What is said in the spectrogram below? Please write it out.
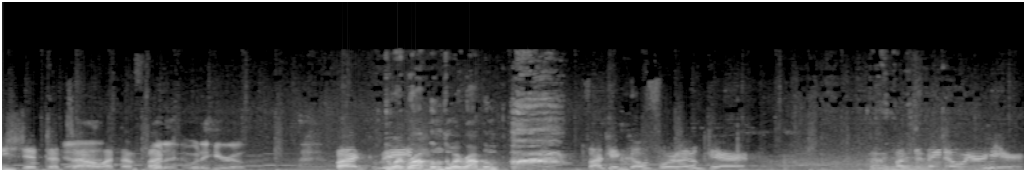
Holy shit! That's God, all. What the fuck? What a, what a hero. Fuck me! Do I rob them? Do I rob them? Fucking go for it! I don't care. Alright, Fuck alright, did alright. they know we were here?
